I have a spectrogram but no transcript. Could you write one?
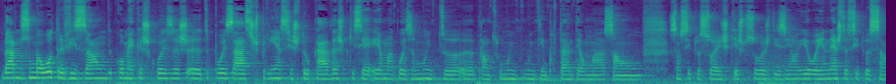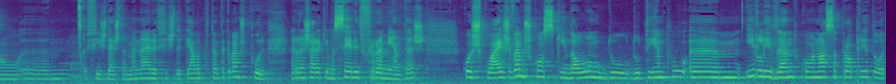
dar-nos uma outra visão de como é que as coisas eh, depois há as experiências trocadas porque isso é, é uma coisa muito eh, pronto muito muito importante. É uma são são situações que as pessoas dizem oh, eu nesta situação uh, fiz desta maneira fiz daquela. Portanto acabamos por arranjar aqui uma série de ferramentas com as quais vamos conseguindo ao longo do, do tempo um, ir lidando com a nossa própria dor.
